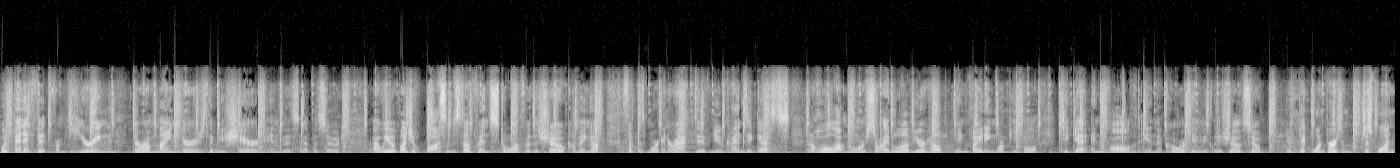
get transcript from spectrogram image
would benefit from hearing the reminders that we shared in this episode. Uh, we have a bunch of awesome stuff in store for the show coming up, stuff that's more interactive, new kinds of guests, and a whole lot more. So I'd love your help inviting more people to get involved in the Co-working Weekly show. So you know, pick one person, just one,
